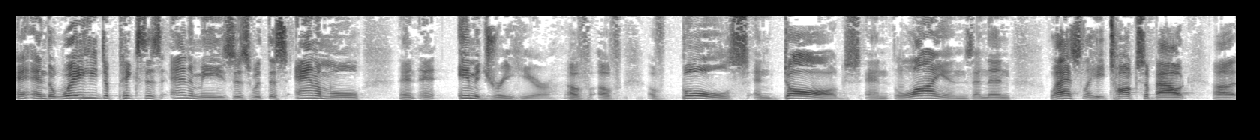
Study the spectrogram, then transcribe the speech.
And, and the way he depicts his enemies is with this animal and, imagery here of, of, of bulls and dogs and lions. And then lastly, he talks about uh,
